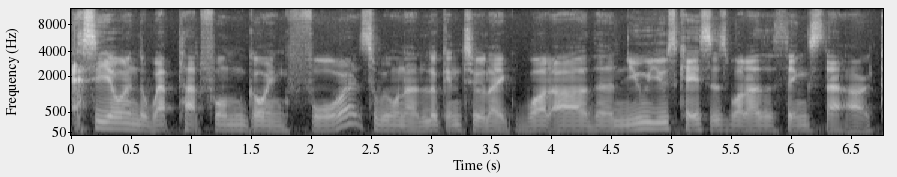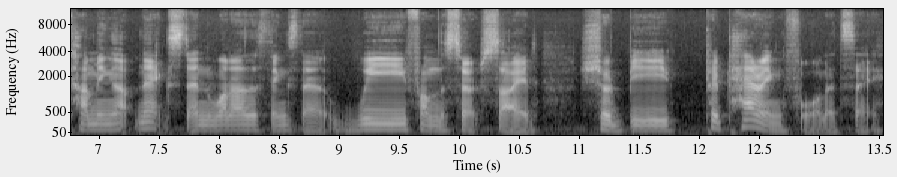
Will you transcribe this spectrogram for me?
SEO and the web platform going forward. So we want to look into like what are the new use cases, what are the things that are coming up next, and what are the things that we from the search side should be preparing for, let's say.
